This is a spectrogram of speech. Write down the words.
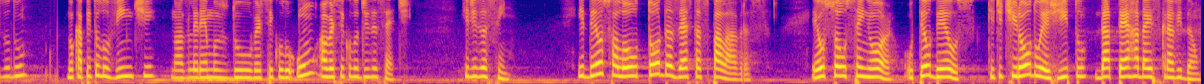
Êxodo, no capítulo 20, nós leremos do versículo 1 ao versículo 17, que diz assim: E Deus falou todas estas palavras: Eu sou o Senhor, o teu Deus, que te tirou do Egito, da terra da escravidão.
